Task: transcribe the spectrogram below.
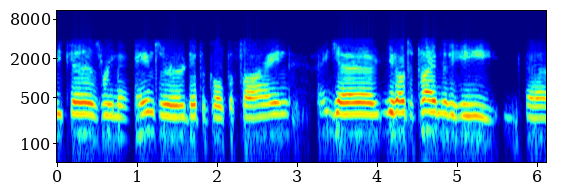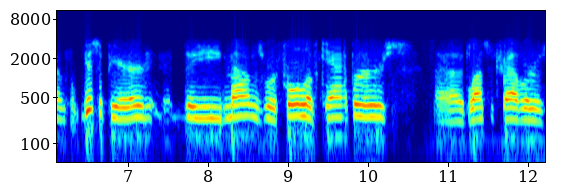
because remains are difficult to find. Yeah, you know, at the time that he uh, disappeared, the mountains were full of campers, uh, lots of travelers.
